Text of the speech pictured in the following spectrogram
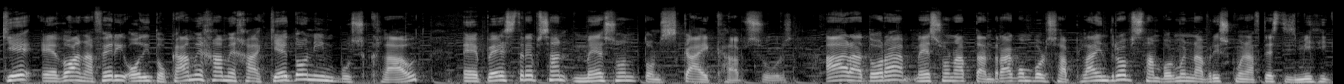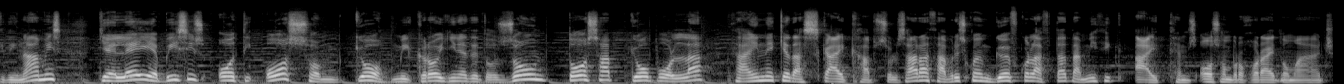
και εδώ αναφέρει ότι το Kamehameha και το Nimbus Cloud επέστρεψαν μέσω των Sky Capsules. Άρα τώρα μέσω από τα Dragon Ball Supply Drops θα μπορούμε να βρίσκουμε αυτές τις Mythic δυνάμεις και λέει επίσης ότι όσο πιο μικρό γίνεται το zone τόσα πιο πολλά θα είναι και τα Sky Capsules, άρα θα βρίσκουμε πιο εύκολα αυτά τα Mythic Items όσο προχωράει το match.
